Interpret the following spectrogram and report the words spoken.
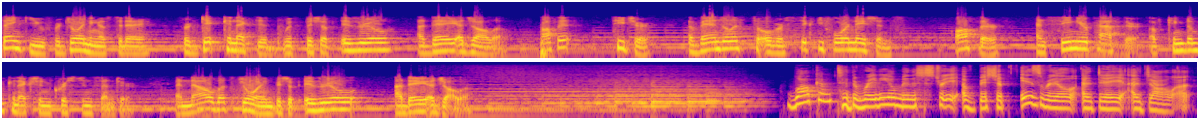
Thank you for joining us today for Get Connected with Bishop Israel Ade Ajala, prophet, teacher, evangelist to over 64 nations, author, and senior pastor of Kingdom Connection Christian Center. And now let's join Bishop Israel Ade Ajala. Welcome to the radio ministry of Bishop Israel Ade Ajala.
